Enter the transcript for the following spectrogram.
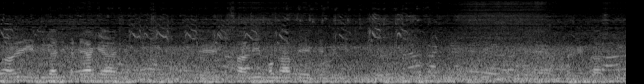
ਸਾਰੇ ਇੰਡੀਆ 'ਚ ਕੱਢਿਆ ਗਿਆ ਤੇ ਕਿਸਾਨੀ ਮੰਗਾਂ ਤੇ ਜਿਹੜੀ ਸਕੀਮ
